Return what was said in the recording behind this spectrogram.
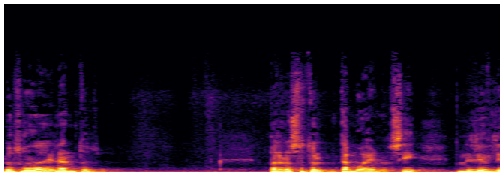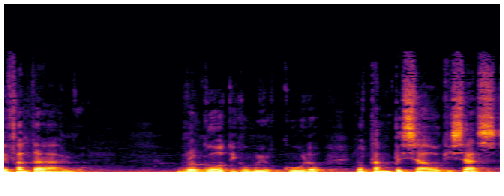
Los dos adelantos, para nosotros, están buenos, sí. Le, le falta algo. Un rock gótico muy oscuro, no tan pesado quizás,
